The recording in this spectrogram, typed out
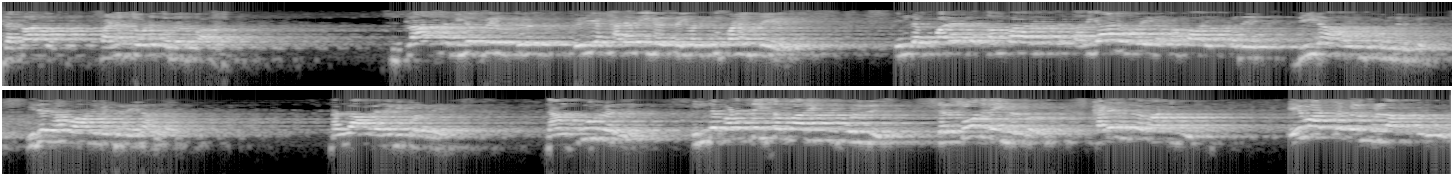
ஜகாத்து பணத்தோடு தொடர்பாக. இஸ்லாம்ல மிக பெரும் பெரிய கடமைகள் செய்வதற்கு பணம் தேவை. இந்த பணத்தை சம்பாதித்த சரியான முறையில சம்பாதிப்பது தீனாக இருந்து கொண்டிருக்கு இதை நான் வாழும் என்பதே நல்லா விலகிக் கொள்வேன் நான் கூறுவது இந்த பணத்தை சம்பாதிக்கும் பொழுது சில சோதனைகள் வரும். கடன்களை மாற்றுவோம். ஏமாற்றங்களுக்குள்ளாகப்படுவோம்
